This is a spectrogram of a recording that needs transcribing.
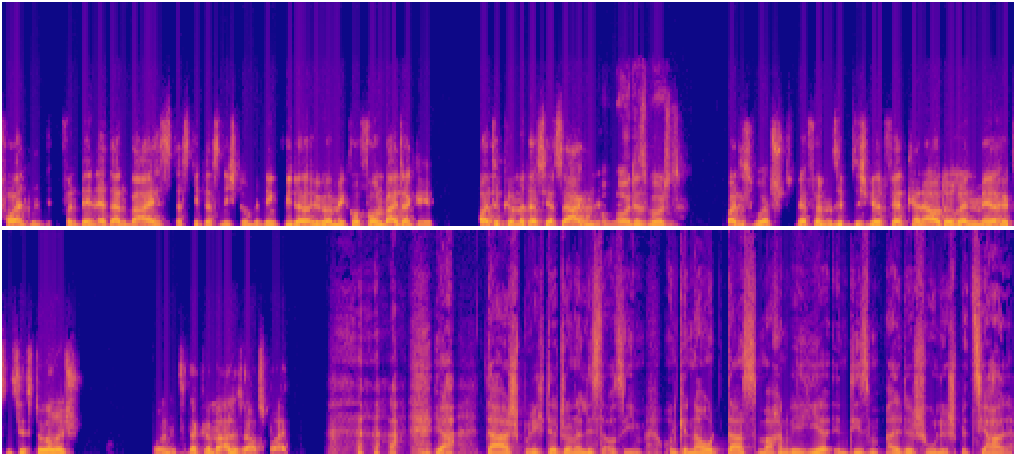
Freunden, von denen er dann weiß, dass die das nicht unbedingt wieder über Mikrofon weitergeben. Heute können wir das ja sagen. Heute ist wurscht. Heute ist wurscht. Wer 75 wird, fährt keine Autorennen mehr, höchstens historisch. Und da können wir alles ausbreiten. ja, da spricht der Journalist aus ihm. Und genau das machen wir hier in diesem Alte Schule Spezial.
